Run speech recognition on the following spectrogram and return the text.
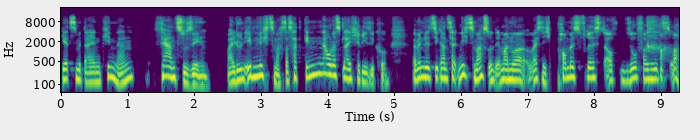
jetzt mit deinen Kindern fernzusehen, weil du eben nichts machst. Das hat genau das gleiche Risiko. Weil wenn du jetzt die ganze Zeit nichts machst und immer nur, weiß nicht, Pommes frisst, auf dem Sofa sitzt und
